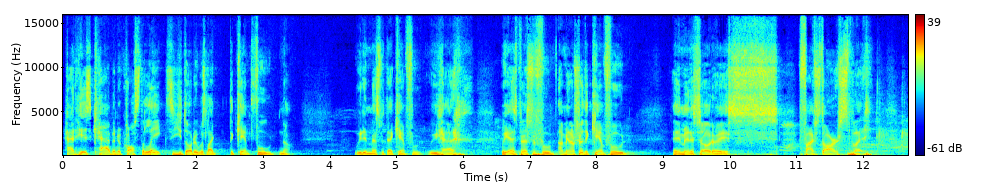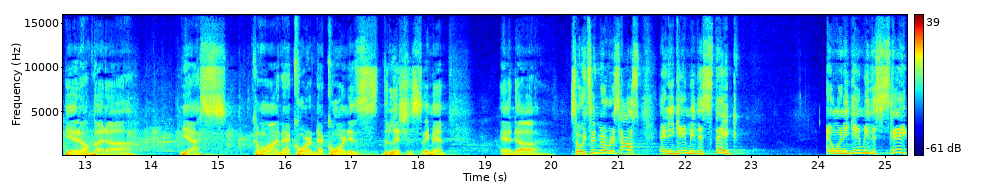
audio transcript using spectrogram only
had his cabin across the lake. So you thought it was like the camp food. No, we didn't mess with that camp food. We had, we had special food. I mean, I'm sure the camp food in Minnesota is five stars, but you know, but uh, yes, come on, that corn, that corn is delicious. Amen. And uh, so he took me over his house and he gave me this steak. And when he gave me the steak,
